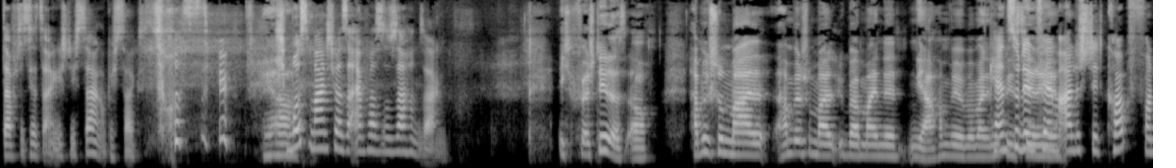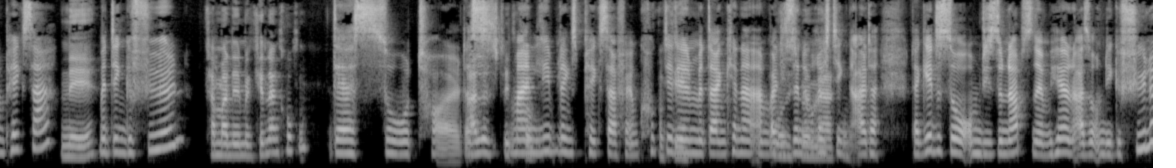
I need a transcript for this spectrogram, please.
darf das jetzt eigentlich nicht sagen, aber ich sage es trotzdem. Ja. Ich muss manchmal so einfach so Sachen sagen. Ich verstehe das auch. Habe ich schon mal, haben wir schon mal über meine, ja, haben wir über meine Kennst du den Film Alles steht Kopf von Pixar? Nee. Mit den Gefühlen? Kann man den mit Kindern gucken? Der ist so toll. Das Alles ist mein. Lieblings-Pixar-Film. Guck dir Okay. den mit deinen Kindern an, weil Muss die sind im merken. richtigen Alter. Da geht es so um die Synapsen im Hirn, also um die Gefühle.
